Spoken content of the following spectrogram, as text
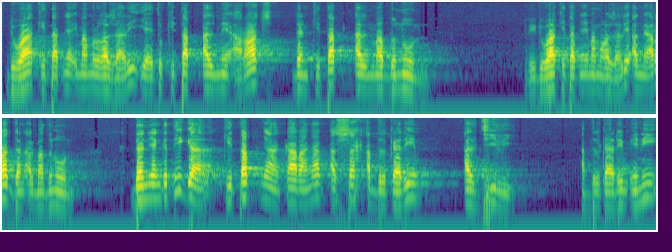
dua kitabnya Imamul Ghazali yaitu kitab Al-Mi'raj dan kitab Al-Madnun. Jadi dua kitabnya Imam Ghazali Al-Mi'raj dan Al-Madnun. Dan yang ketiga kitabnya karangan Asy-Syaikh Abdul Karim Al-Jili. Abdul Karim ini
